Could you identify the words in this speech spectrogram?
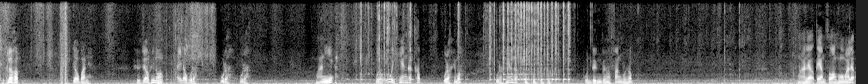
ถึงแล้วครับเจ้าบันเนี่ยถึงแล้วพี่น้องไอ้เราพูดอะพูดอะพูดอะมานี้ อะอุ้ยแห้งครับครับพูดอะเห็นปะพูดอะแห้งครับปุ่นปุ่นปุ่นปุ่นปุ่นดึงไปมาฟังปุ่นครับ มาแล้วแต้มสองเข้ามาแล้ว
